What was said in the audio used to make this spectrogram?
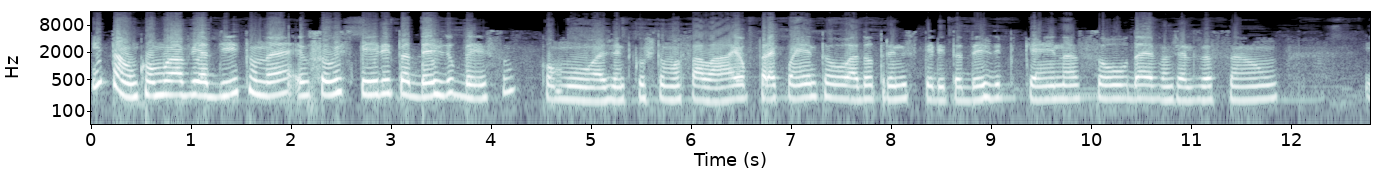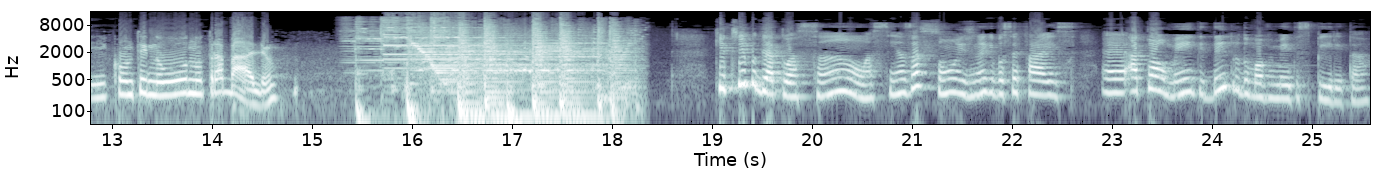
Então, como eu havia dito, né, eu sou espírita desde o berço, como a gente costuma falar. Eu frequento a doutrina espírita desde pequena, sou da evangelização e continuo no trabalho. Que tipo de atuação, assim, as ações, né, que você faz é, atualmente dentro do movimento espírita?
